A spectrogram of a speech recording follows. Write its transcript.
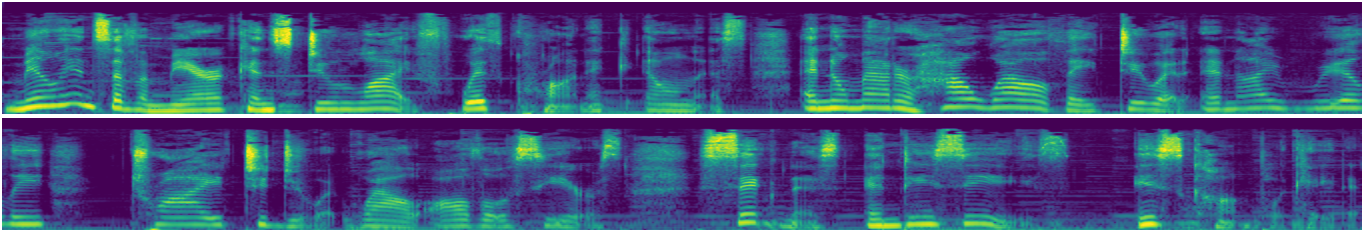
Millions of Americans do life with chronic illness, and no matter how well they do it, and I really tried to do it well all those years, sickness and disease is complicated.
